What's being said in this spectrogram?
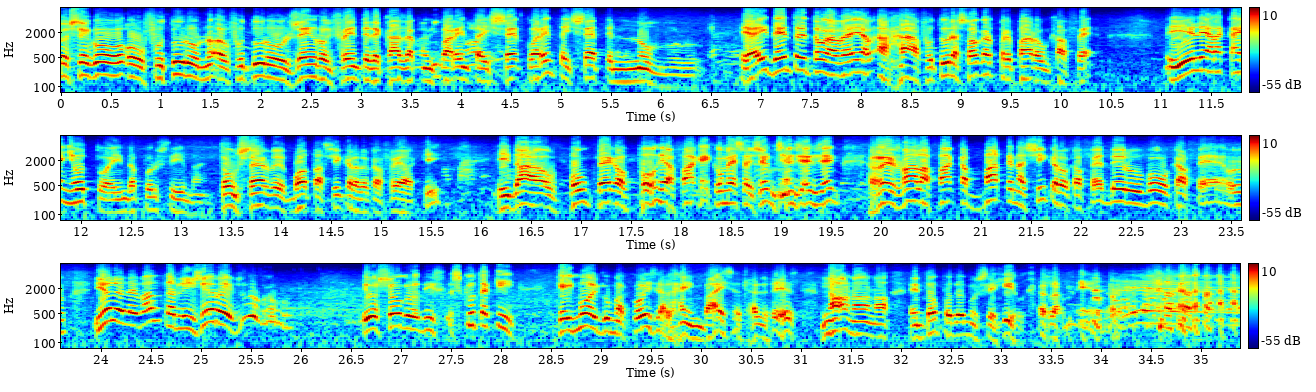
chegou o futuro, o futuro genro em frente de casa com 47, 47 novo. E aí dentro então a velha, a, a futura sogra prepara um café. E ele era canhoto ainda por cima. Então serve, bota a xícara do café aqui e dá o pão, pega o pão e a faca e começa a jang, jang, jang, resvala a faca, bate na xícara o café, derrubou o café. E ele levanta ligeiro e... E o sogro diz, escuta aqui, queimou alguma coisa lá embaixo, talvez? Não, não, não. Então podemos seguir o casamento.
